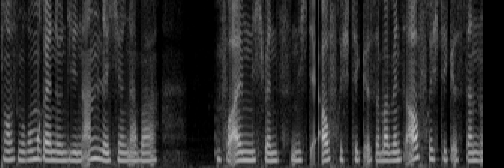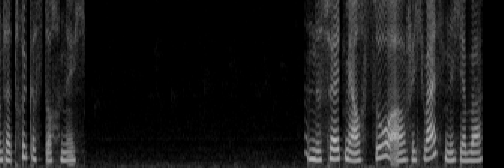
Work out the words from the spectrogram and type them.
draußen rumrennen und jeden anlächeln, aber vor allem nicht, wenn es nicht aufrichtig ist. Aber wenn es aufrichtig ist, dann unterdrück es doch nicht. Und das fällt mir auch so auf, ich weiß nicht, aber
